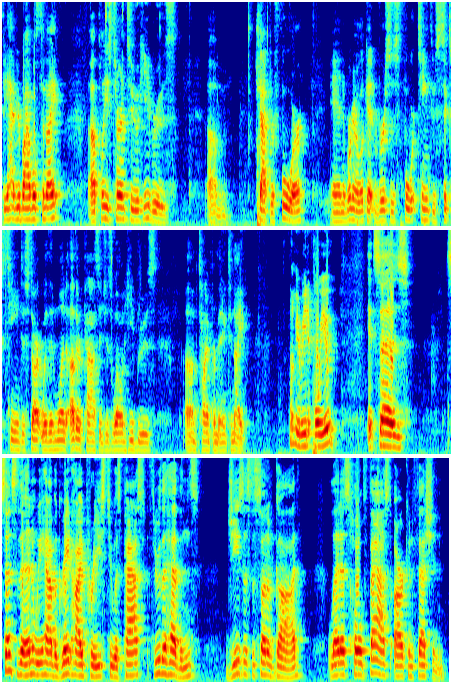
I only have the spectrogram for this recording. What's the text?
If you have your Bibles tonight, uh, please turn to Hebrews um, chapter 4, and we're going to look at verses 14 through 16 to start with, and one other passage as well in Hebrews, um, time permitting tonight. Let me read it for you. It says, Since then we have a great high priest who has passed through the heavens, Jesus the Son of God. Let us hold fast our confession.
